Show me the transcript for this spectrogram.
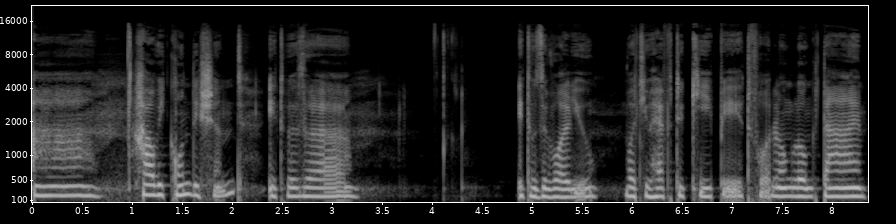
uh, how we conditioned it was a it was a value what you have to keep it for a long, long time.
